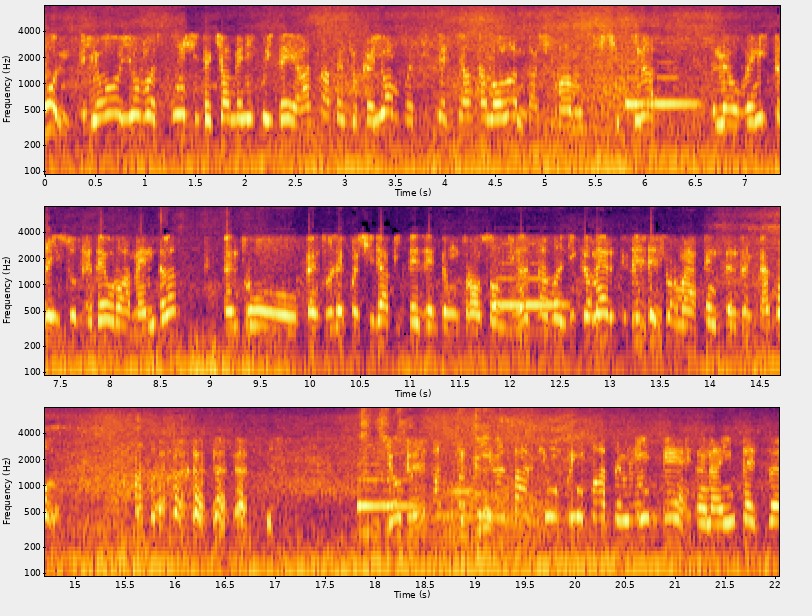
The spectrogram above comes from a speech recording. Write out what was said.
Bun, eu, eu vă spun și de ce am venit cu ideea asta, pentru că eu am pățit chestia asta în Olanda și m-am disciplinat. Mi-au venit 300 de euro amendă pentru, pentru depășirea vitezei pe un tronson din ăsta, vă zic că merg de 10 ori mai atent când trec pe acolo. Eu cred că asta ar fi, ăsta ar fi un prim pas înainte, înainte să,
